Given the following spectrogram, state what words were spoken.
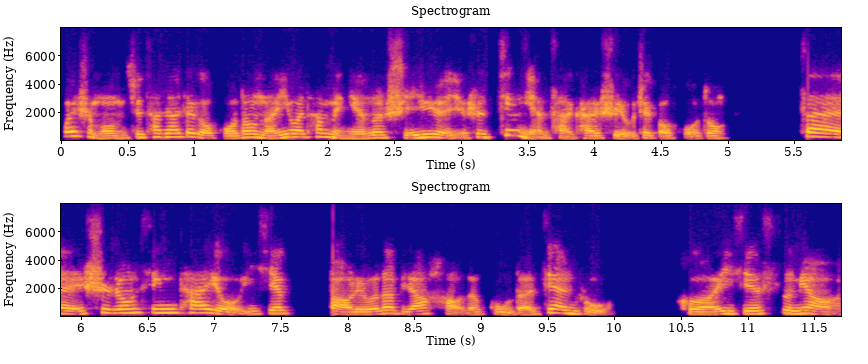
为什么我们去参加这个活动呢？因为它每年的十一月也是近年才开始有这个活动。在市中心，它有一些保留的比较好的古的建筑和一些寺庙，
